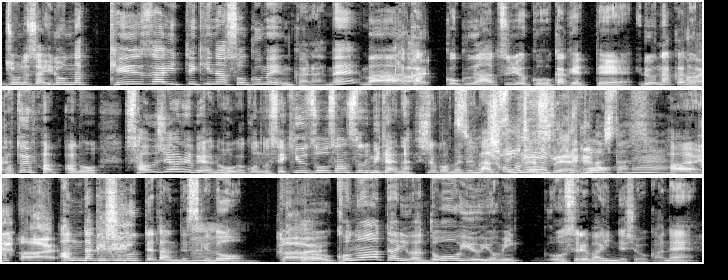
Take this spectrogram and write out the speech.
ジョネさんいろんな経済的な側面からね、まあ、はい。各国が圧力をかけている中で、はい。例えばあのサウジアラビアの方が今度石油増産するみたいな話とかまでなってきましたね。はい、はい。あんだけ渋ってたんですけど、はい。うんこの辺りはどういう読みをすればいいんでしょうかね。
